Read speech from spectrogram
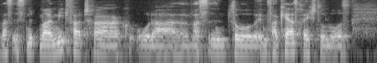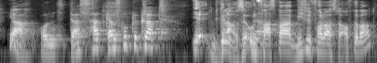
was ist mit meinem Mietvertrag oder was sind so im Verkehrsrecht so los? Ja, und das hat ganz gut geklappt. Ja, genau, ist ja unfassbar. Ja. Wie viel Follower hast du aufgebaut?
